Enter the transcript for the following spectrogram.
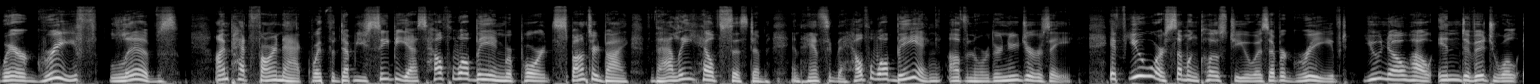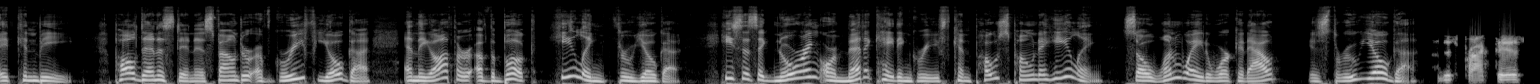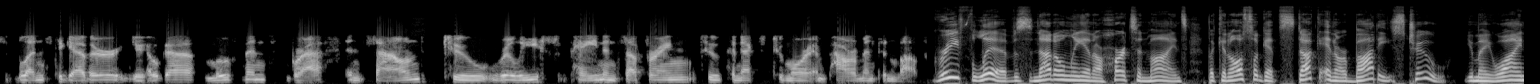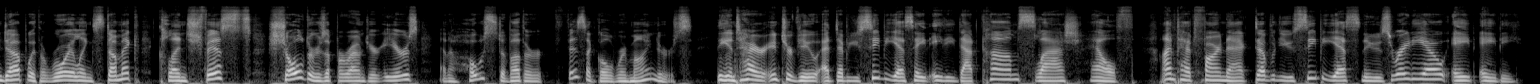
where grief lives. I'm Pat Farnack with the WCBS Health Wellbeing Report, sponsored by Valley Health System, enhancing the health well-being of Northern New Jersey. If you or someone close to you has ever grieved, you know how individual it can be. Paul Denniston is founder of Grief Yoga and the author of the book Healing Through Yoga. He says ignoring or medicating grief can postpone a healing. So, one way to work it out is through yoga. This practice blends together yoga, movement, breath, and sound to release pain and suffering, to connect to more empowerment and love. Grief lives not only in our hearts and minds, but can also get stuck in our bodies too. You may wind up with a roiling stomach, clenched fists, shoulders up around your ears, and a host of other physical reminders. The entire interview at WCBS880.com slash health. I'm Pat Farnack, WCBS News Radio 880.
